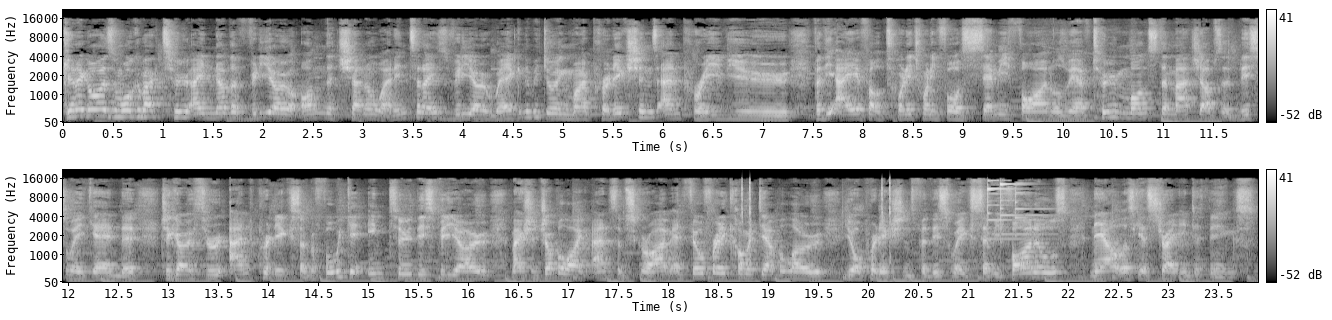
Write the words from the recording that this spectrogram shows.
G'day guys and welcome back to another video on the channel and in today's video we're going to be doing my predictions and preview for the AFL 2024 semi-finals. We have two monster matchups this weekend to go through and predict so before we get into this video make sure to drop a like and subscribe and feel free to comment down below your predictions for this week's semi-finals. Now let's get straight into things.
